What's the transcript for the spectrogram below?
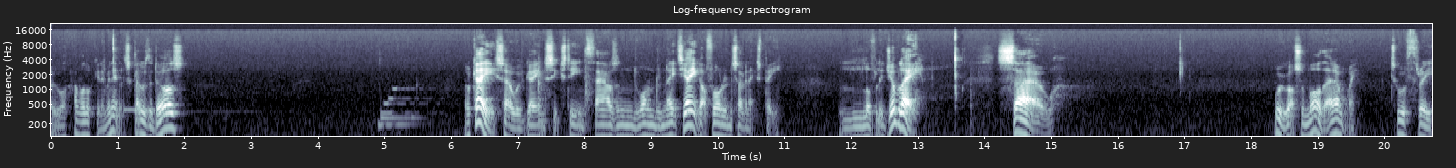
we will have a look in a minute. Let's close the doors. Okay, so we've gained 16,188, got 407 XP. Lovely jubbly. So, we've got some more there, haven't we? Two of three.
